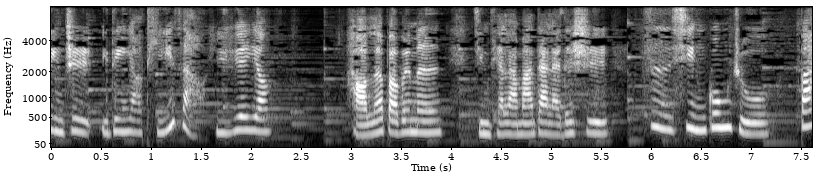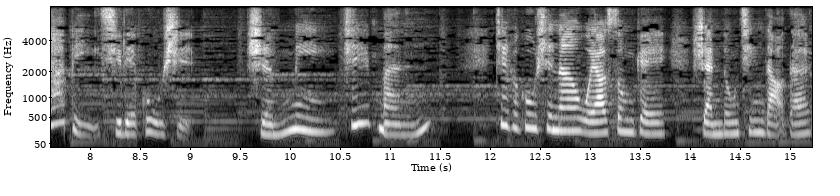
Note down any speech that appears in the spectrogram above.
定制一定要提早预约哟。好了，宝贝们，今天辣妈带来的是自信公主芭比系列故事《神秘之门》。这个故事呢，我要送给山东青岛的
